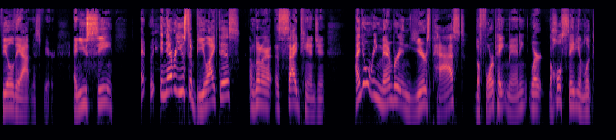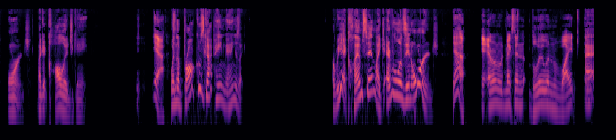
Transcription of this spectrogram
feel the atmosphere. And you see, it, it never used to be like this. I'm going to a side tangent. I don't remember in years past before Peyton Manning where the whole stadium looked orange, like a college game. Yeah, When the Broncos got Peyton Manning, it's like, are we at Clemson? Like everyone's in orange. yeah. Everyone would mix in blue and white and, I-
